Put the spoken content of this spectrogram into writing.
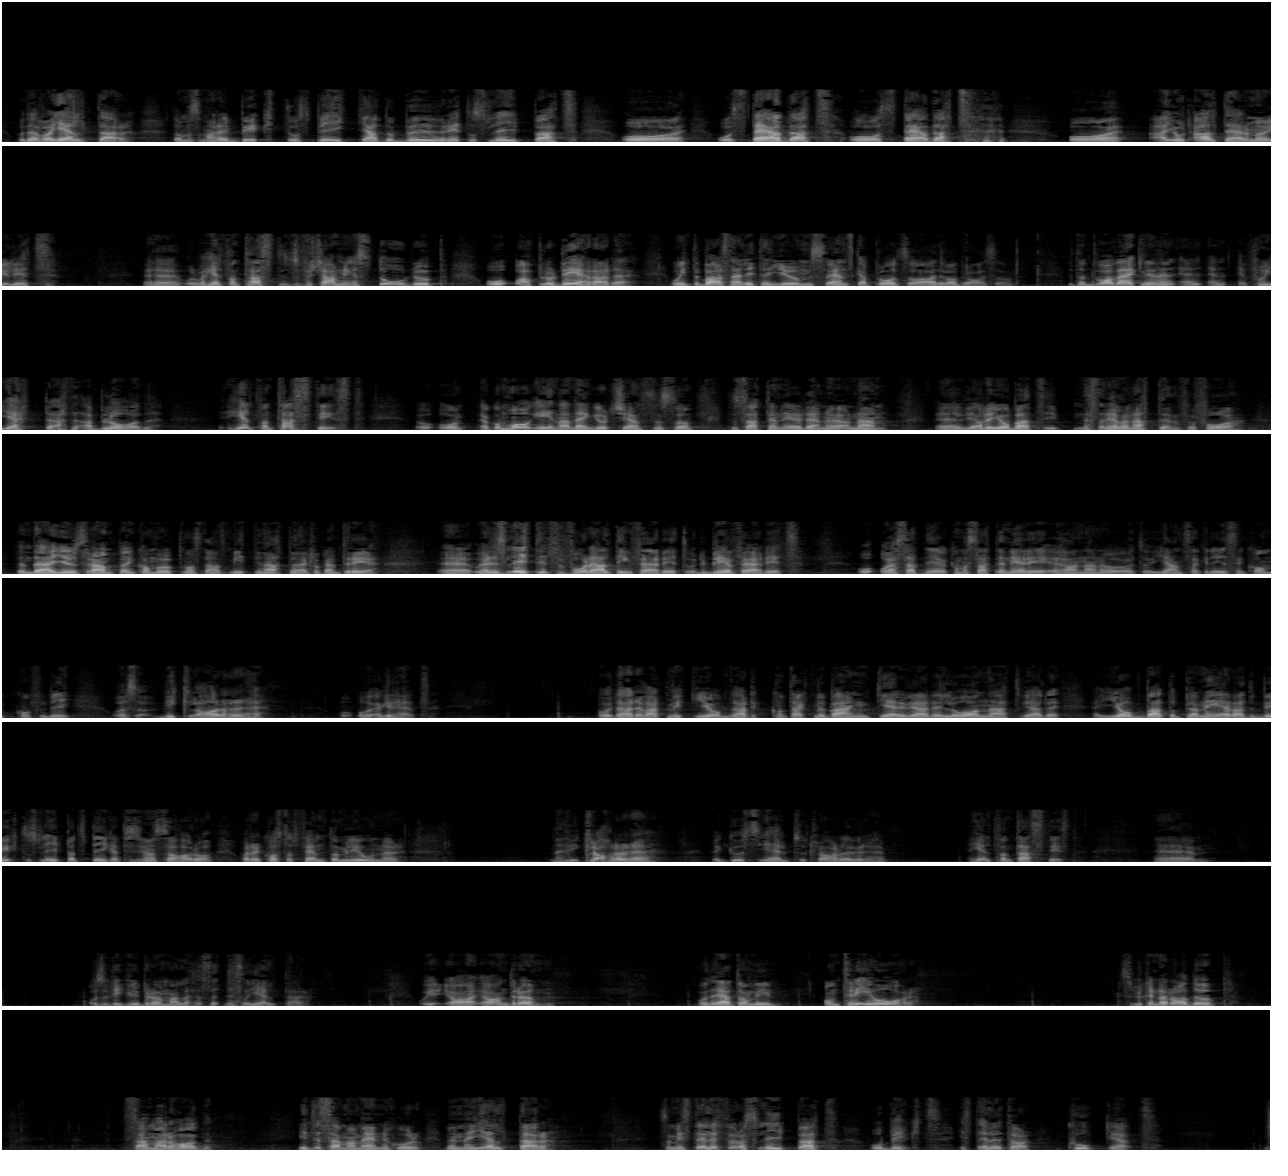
Och det var hjältar. De som hade byggt och spikat och burit och slipat och, och städat och städat och har gjort allt det här möjligt. Eh, och det var helt fantastiskt. Så församlingen stod upp och, och applåderade. Och inte bara en liten ljum svensk applåd så, ja det var bra så. Utan det var verkligen en, en, en från hjärtat applåd helt fantastiskt. Och, och jag kommer ihåg innan den gudstjänsten så, så satt jag nere i den hörnan. Eh, vi hade jobbat i, nästan hela natten för att få den där ljusrampen kom upp någonstans mitt i natten, där klockan tre. Eh, och jag hade slitit för att få det allting färdigt och det blev färdigt. Och, och jag satt ner, jag kom och satte ner i hörnan och Jan Zachariasen kom, kom förbi. Och jag sa, vi klarade det. Och, och jag grät. Och det hade varit mycket jobb. Vi hade kontakt med banker, vi hade lånat, vi hade jobbat och planerat, byggt och slipat, spikat, precis som jag sa då. Och det hade kostat 15 miljoner. Men vi klarade det. Med Guds hjälp så klarade vi det. Helt fantastiskt. Eh, och så fick vi berömma alla dessa, dessa hjältar. Och jag, jag har en dröm. Och det är att om vi om tre år skulle kunna rada upp samma rad, inte samma människor, men med hjältar som istället för att ha slipat och byggt, istället har kokat.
